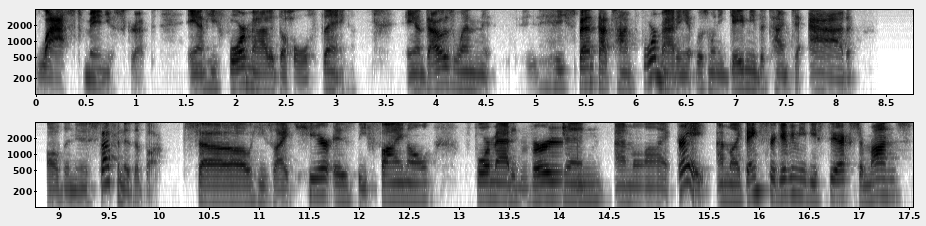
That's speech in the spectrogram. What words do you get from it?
last manuscript and he formatted the whole thing. And that was when he spent that time formatting it was when he gave me the time to add all the new stuff into the book. So he's like, here is the final formatted version. I'm like, great. I'm like, thanks for giving me these three extra months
